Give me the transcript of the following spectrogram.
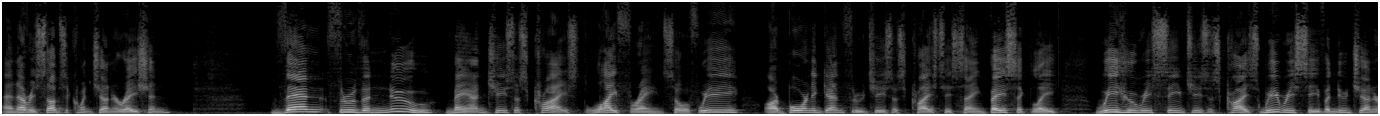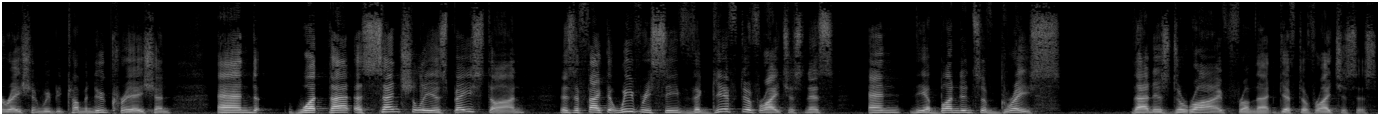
and every subsequent generation. Then, through the new man, Jesus Christ, life reigns. So, if we are born again through Jesus Christ, he's saying basically, we who receive Jesus Christ, we receive a new generation, we become a new creation. And what that essentially is based on is the fact that we've received the gift of righteousness and the abundance of grace that is derived from that gift of righteousness.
